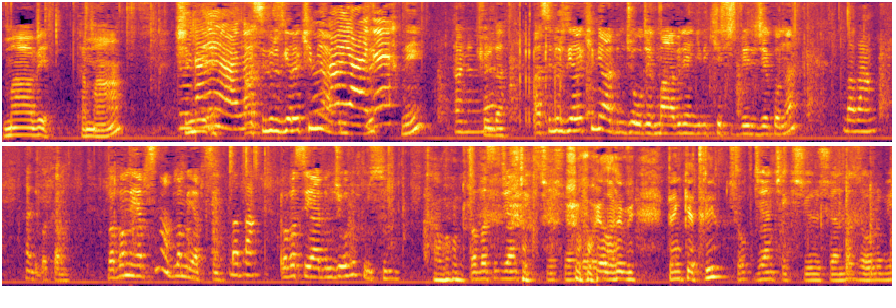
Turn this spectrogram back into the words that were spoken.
Mavi. Tamam. Şimdi Şuradan? Asil Rüzgar'a kim Şuradan yardımcı olacak? Ne? Önünde. Şuradan. Asil Rüzgar'a kim yardımcı olacak? Mavi rengini kesip verecek ona. babam. Hadi bakalım. Baba mı yapsın abla mı yapsın? Babam. Babası yardımcı olur musun? Tamam. Babası can çekişiyor şu Şu anda. boyaları bir denk getireyim. Çok can çekişiyor şu anda. Zorlu bir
